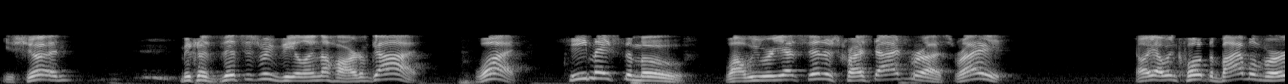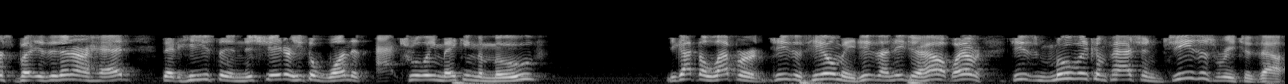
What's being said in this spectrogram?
You should. Because this is revealing the heart of God. What? He makes the move. While we were yet sinners, Christ died for us, right? Oh yeah, we can quote the Bible verse, but is it in our head that he's the initiator? He's the one that's actually making the move? You got the leper. Jesus, heal me. Jesus, I need your help. Whatever. Jesus, move with compassion. Jesus reaches out.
